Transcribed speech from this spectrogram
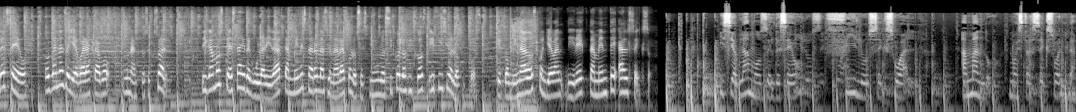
deseo o ganas de llevar a cabo un acto sexual. Digamos que esta irregularidad también está relacionada con los estímulos psicológicos y fisiológicos, que combinados conllevan directamente al sexo. Y si hablamos del deseo filosexual, amando nuestra sexualidad.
